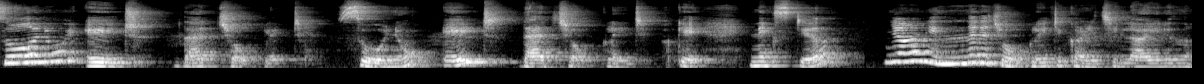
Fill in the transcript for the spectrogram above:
സോനു ഏറ്റ് ദാറ്റ് ചോക്ലേറ്റ് സോനു ഏറ്റ് ദാറ്റ് ചോക്ലേറ്റ് ഓക്കെ നെക്സ്റ്റ് ഞാൻ ഇന്നലെ ചോക്ലേറ്റ് കഴിച്ചില്ലായിരുന്നു.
